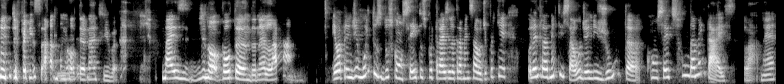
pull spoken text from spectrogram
de pensar numa é. alternativa. Mas, de novo, voltando, né? Lá eu aprendi muitos dos conceitos por trás do letramento de saúde, porque o letramento em saúde ele junta conceitos fundamentais lá, né?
